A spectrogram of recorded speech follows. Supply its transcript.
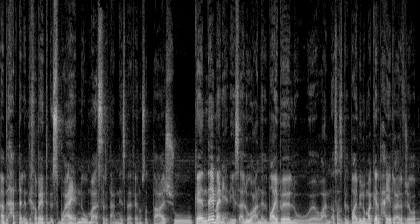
قبل حتى الانتخابات بأسبوعين وما أثرت على الناس ب 2016 وكان دائما يعني يسألوه عن ال Bible وعن قصص بال Bible وما كان بحياته عرف جواب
